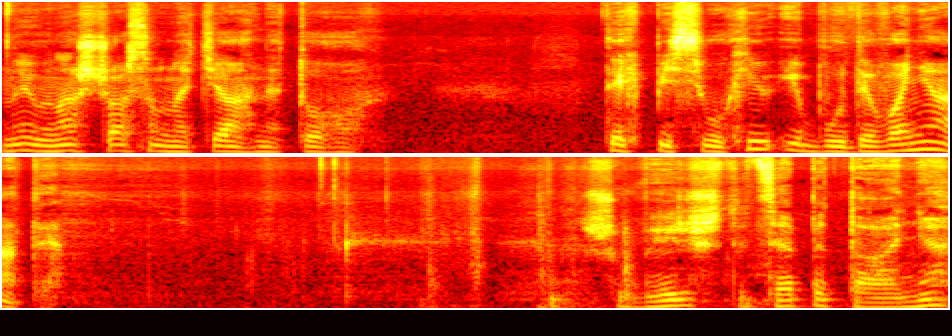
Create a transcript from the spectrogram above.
Ну і вона з часом натягне того тих пісюхів і буде воняти. Щоб вирішити це питання,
